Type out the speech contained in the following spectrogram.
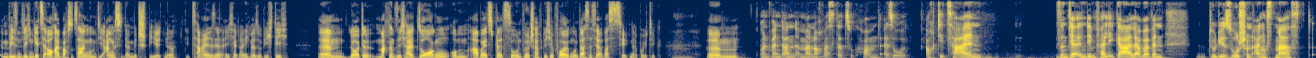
im Wesentlichen geht es ja auch einfach sozusagen um die Angst, die da mitspielt. Ne? Die Zahlen sind ja eigentlich ja gar nicht mehr so wichtig. Ähm, Leute machen sich halt Sorgen um Arbeitsplätze und wirtschaftliche Folgen und das ist ja, was zählt in der Politik. Mhm. Ähm, Und wenn dann immer noch was dazu kommt, also auch die Zahlen sind ja in dem Fall egal, aber wenn du dir so schon Angst machst,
